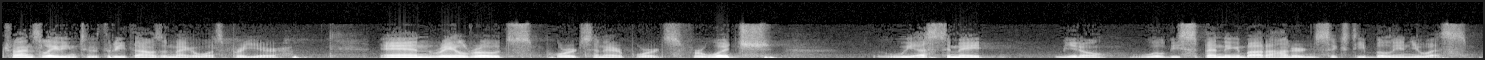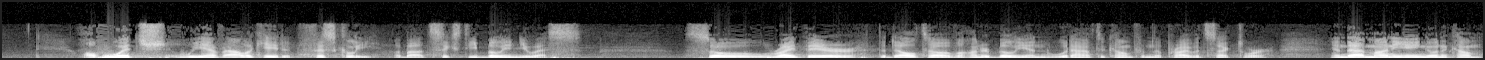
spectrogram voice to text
translating to 3,000 megawatts per year, and railroads, ports, and airports, for which we estimate, you know, we'll be spending about 160 billion US, of which we have allocated fiscally about 60 billion US. So right there, the delta of 100 billion would have to come from the private sector. And that money ain't going to come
